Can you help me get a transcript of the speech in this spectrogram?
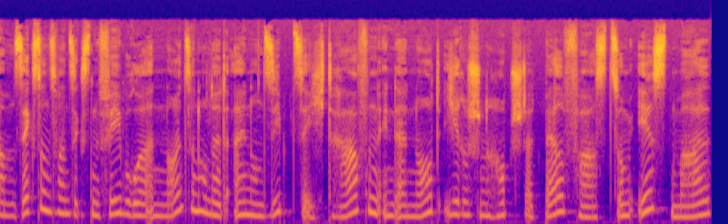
am 26. Februar 1971 trafen in der nordirischen Hauptstadt Belfast zum ersten Mal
